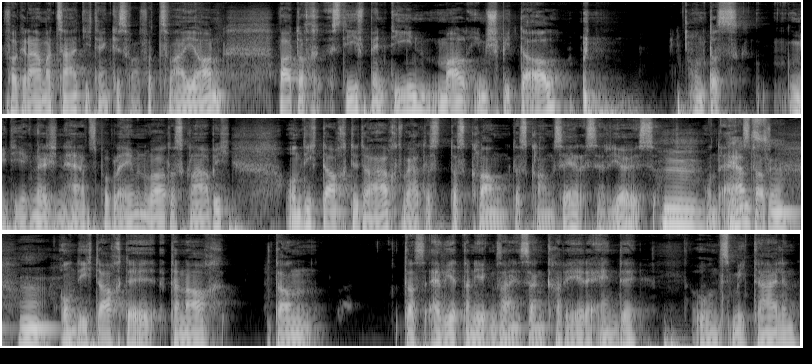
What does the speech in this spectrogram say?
Vor geraumer Zeit, ich denke es war vor zwei Jahren, war doch Steve Bentin mal im Spital und das mit irgendwelchen Herzproblemen war das, glaube ich. Und ich dachte da auch, weil das, das klang, das klang sehr seriös und, hm, und ernsthaft. Ernst, ja. Und ich dachte danach dann, dass er wird dann irgendwann sein Karriereende uns mitteilen.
